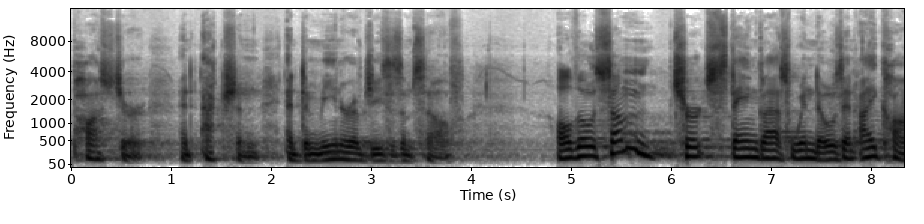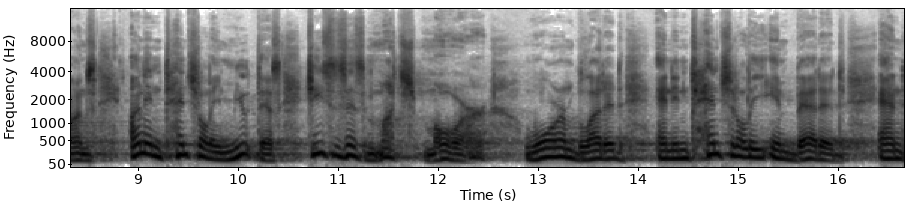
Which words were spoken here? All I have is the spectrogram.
posture and action and demeanor of Jesus himself, Although some church stained glass windows and icons unintentionally mute this, Jesus is much more warm blooded and intentionally embedded and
